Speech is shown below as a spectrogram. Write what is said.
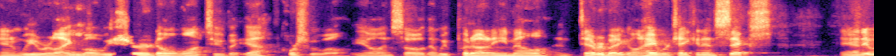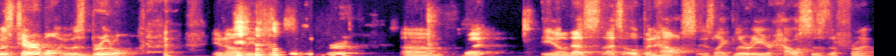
And we were like, mm-hmm. "Well, we sure don't want to, but yeah, of course we will." You know. And so then we put out an email and to everybody going, "Hey, we're taking in six. and it was terrible. It was brutal. you know, these were, um, but you know that's that's open house is like literally your house is the front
